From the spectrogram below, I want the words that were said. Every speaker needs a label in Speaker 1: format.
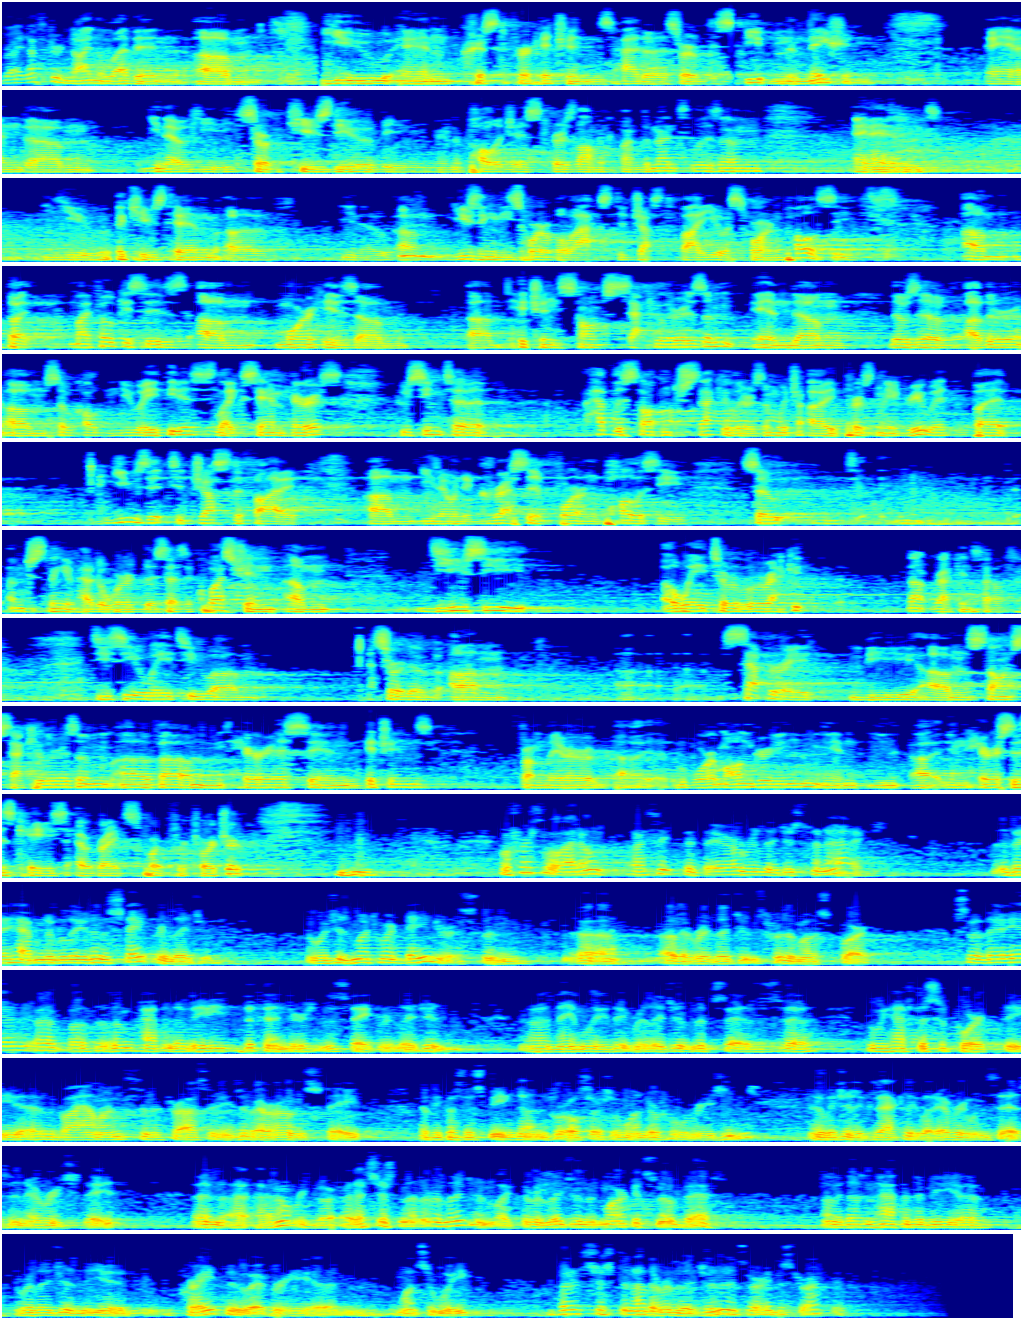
Speaker 1: right after 9-11, um, you and Christopher Hitchens had a sort of dispute in the nation. And, um, you know, he sort of accused you of being an apologist for Islamic fundamentalism. And you accused him of, you know, um, using these horrible acts to justify U.S. foreign policy. Um, but my focus is um, more his um, um, Hitchens' staunch secularism and um, those of other um, so-called new atheists like Sam Harris, who seem to have the staunch secularism, which I personally agree with, but use it to justify, um, you know, an aggressive foreign policy. So I'm just thinking of how to word this as a question. Um, do you see a way to not reconcile? Do you see a way to um, sort of um, separate the um, staunch secularism of um, Harris and Hitchens from their uh, warmongering and, uh, in Harris's case, outright support for torture?
Speaker 2: Well, first of all, I don't, I think that they are religious fanatics. They happen to believe in the state religion, which is much more dangerous than uh, other religions for the most part. So they, uh, uh, both of them happen to be defenders of the state religion, namely the religion that says uh, we have to support the uh, violence and atrocities of our own state uh, because it's being done for all sorts of wonderful reasons, uh, which is exactly what everyone says in every state. And I, I don't regard, that's just another religion, like the religion that markets know best. Um, it doesn't happen to be a religion that you pray to every uh, once a week, but it's just another religion and it's very destructive.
